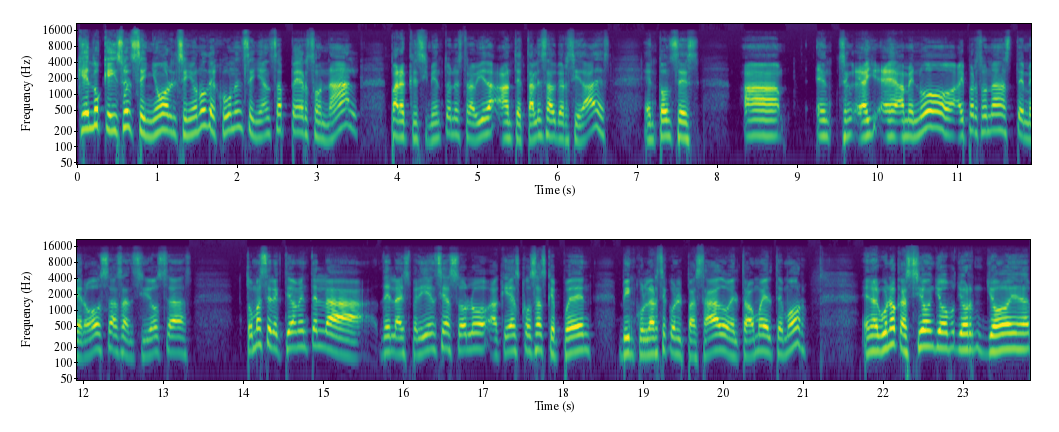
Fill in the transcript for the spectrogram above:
¿Qué es lo que hizo el Señor? El Señor nos dejó una enseñanza personal para el crecimiento de nuestra vida ante tales adversidades. Entonces, eh, a menudo hay personas temerosas, ansiosas, toma selectivamente la, de la experiencia solo aquellas cosas que pueden vincularse con el pasado, el trauma y el temor. En alguna ocasión yo, yo, yo eh,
